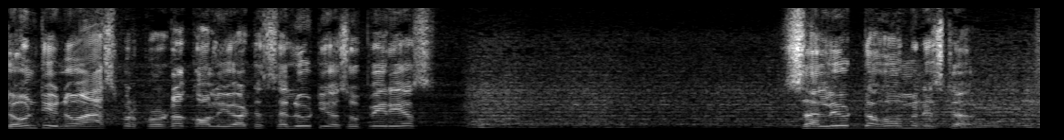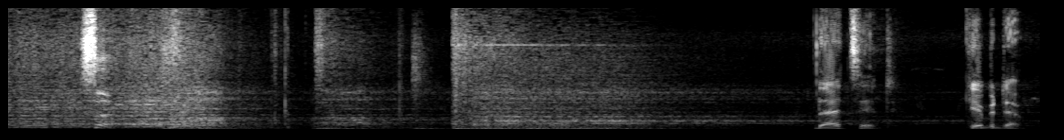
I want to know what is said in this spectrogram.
don't you know as per protocol you have to salute your superiors salute the home minister sir that's it keep it up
